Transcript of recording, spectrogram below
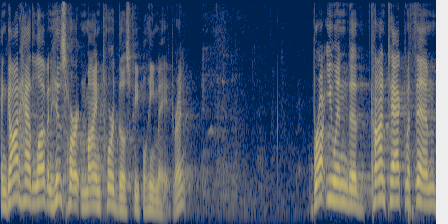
And God had love in his heart and mind toward those people he made, right? Brought you into contact with them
